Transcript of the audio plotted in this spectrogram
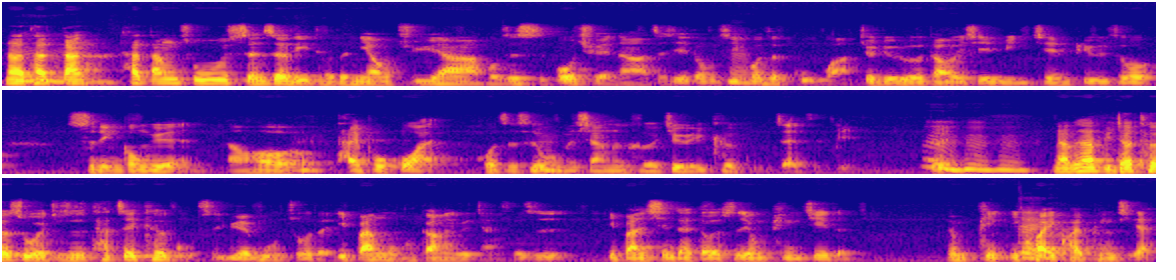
那他当他当初神社里头的鸟居啊，或是石波泉啊这些东西，嗯或者鼓啊，就流落到一些民间，譬如说士林公园，然后台博馆，或者是我们享仁河就有一颗鼓在这边。对。嗯嗯嗯，那它比较特殊的就是它这颗骨是原木做的，一般我们刚刚有讲说是一般现在都是用拼接的，用拼一块一块拼起来，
